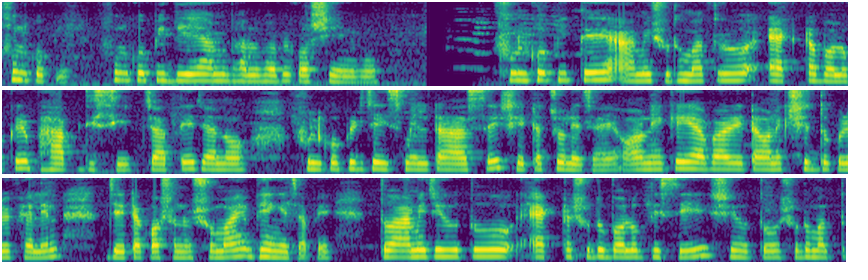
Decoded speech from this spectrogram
ফুলকপি। ফুলকপি দিয়ে আমি ভালোভাবে কষিয়ে নেব। ফুলকপিতে আমি শুধুমাত্র একটা বলকের ভাপ দিছি, যাতে যেন ফুলকপির যে স্মেলটা আছে, সেটা চলে যায়। অনেকেই আবার এটা অনেক সিদ্ধ করে ফেলেন যেটা কষানোর সময় ভেঙে যাবে। তো আমি যেহেতু একটা শুধু বলক দিছি, সেহেতু শুধুমাত্র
